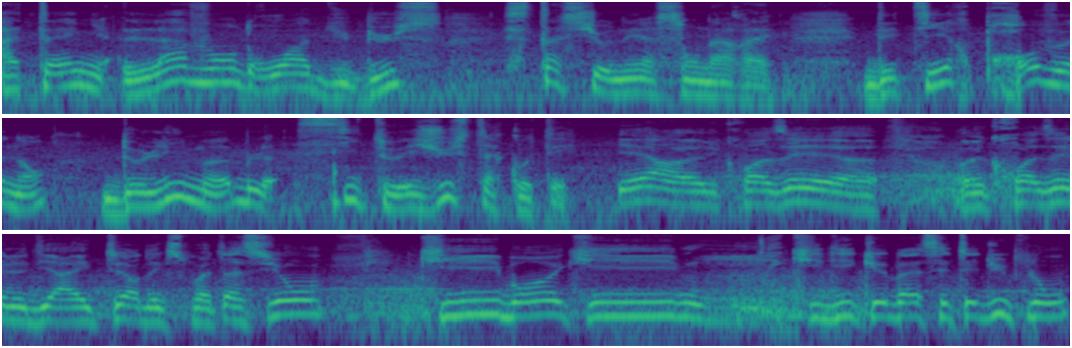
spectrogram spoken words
atteignent l'avant-droit du bus stationné à son arrêt. Des tirs provenant de l'immeuble situé juste à côté. Hier, euh, euh, on croisait le directeur d'exploitation qui, bon, qui, qui dit que bah, c'était du plomb.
